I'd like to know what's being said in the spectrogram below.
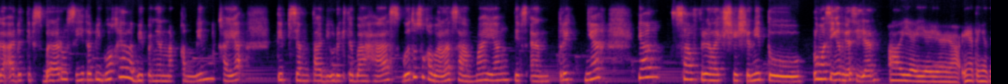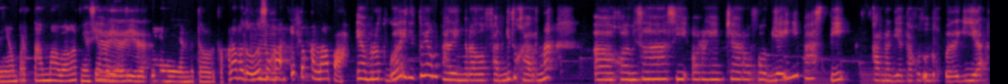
nggak ada tips baru sih, tapi gue kayak lebih pengen nekenin kayak tips yang tadi udah kita bahas. Gue tuh suka banget sama yang tips and triknya yang self relaxation itu. Lu masih inget gak sih Jan? Oh iya iya iya, iya. ingat ingat yang pertama banget gak sih yang yeah, yeah, yeah. betul betul. Kenapa tuh? Lu suka itu kenapa? Ya menurut gue ini tuh yang paling relevan gitu karena uh, kalau misalnya si orang yang cerofobia ini pasti karena dia takut untuk bahagia,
